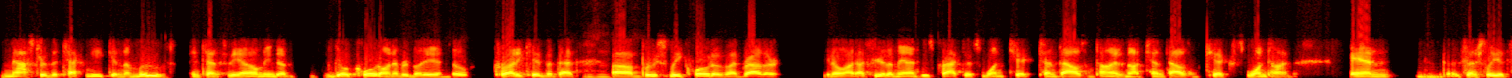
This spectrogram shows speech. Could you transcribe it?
master the technique and the move intensity. I don't mean to go quote on everybody and go Karate Kid, but that mm-hmm. uh, Bruce Lee quote of "I'd rather." You know, I, I fear the man who's practiced one kick 10,000 times, not 10,000 kicks one time. And essentially, it's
